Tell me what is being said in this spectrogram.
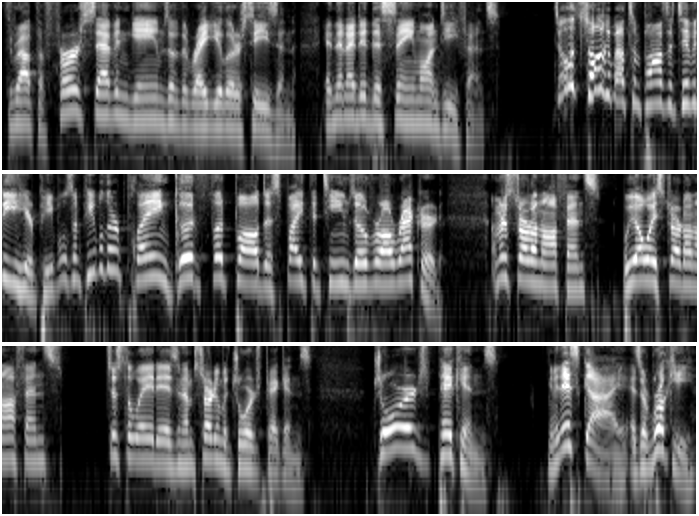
throughout the first seven games of the regular season. And then I did the same on defense. So let's talk about some positivity here, people. Some people that are playing good football despite the team's overall record. I'm going to start on offense. We always start on offense, just the way it is. And I'm starting with George Pickens. George Pickens. I mean, this guy, as a rookie,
